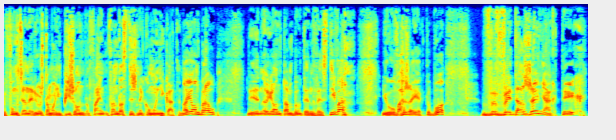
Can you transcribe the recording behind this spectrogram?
y, funkcjonariuszy, tam oni piszą fajn, fantastyczne komunikaty. No i on brał, y, no i on tam był ten festiwal i uważaj jak to było, w wydarzeniach tych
